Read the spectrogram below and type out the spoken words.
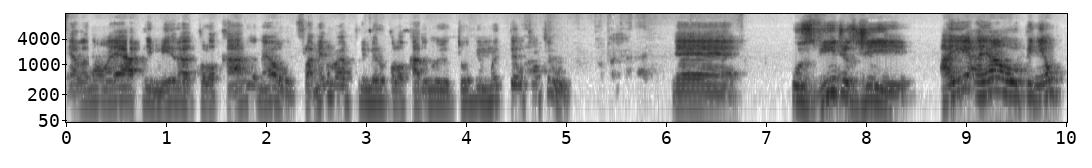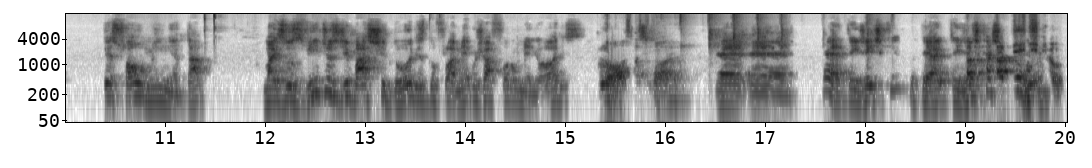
ela não é a primeira colocada, né? O Flamengo não é o primeiro colocado no YouTube, muito pelo conteúdo. É, os vídeos de. Aí, aí é a opinião pessoal minha, tá? Mas os vídeos de bastidores do Flamengo já foram melhores. Nossa Senhora. É, é, é, tem gente que. Tem, tem gente tá, que acha. Tá terrível.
